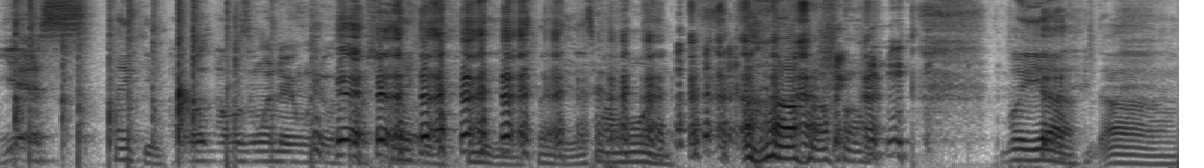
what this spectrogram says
Yes. Thank you. I was, I was wondering when it was going to Thank you. Thank you. Thank you. That's my one. but yeah, uh,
